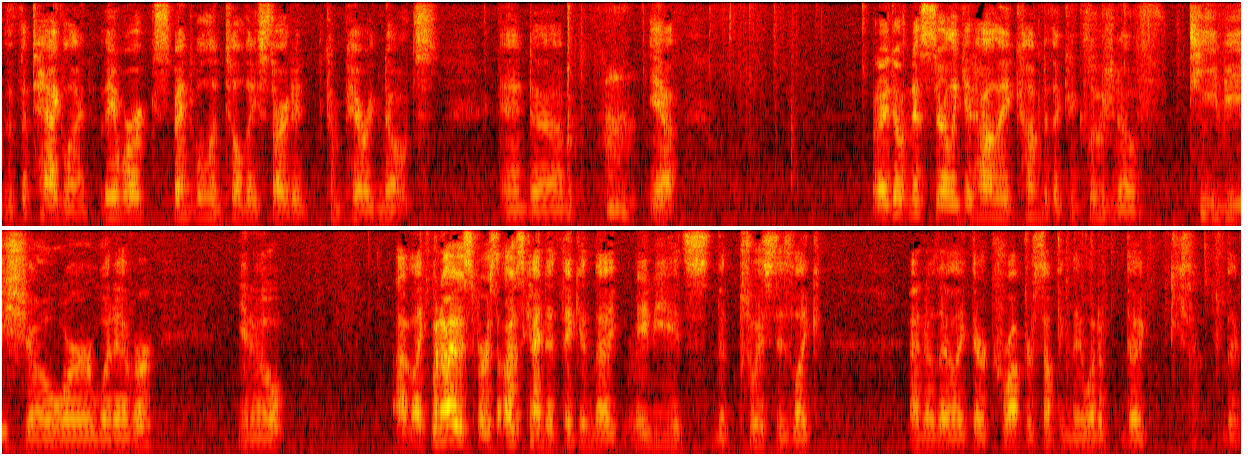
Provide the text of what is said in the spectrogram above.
the, the tagline. They were expendable until they started comparing notes. And um, yeah. But i don't necessarily get how they come to the conclusion of tv show or whatever you know. Uh, like when I was first, I was kind of thinking like maybe it's the twist is like, I know they're like they're corrupt or something. They want to the the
